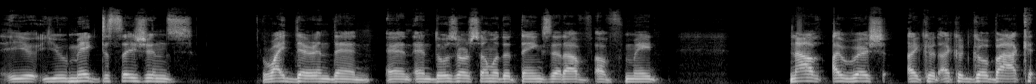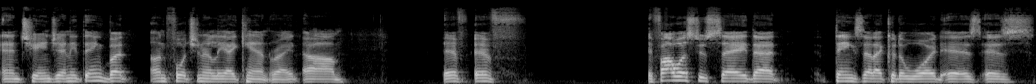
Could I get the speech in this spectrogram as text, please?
you you make decisions right there and then, and and those are some of the things that I've I've made. Now I wish I could I could go back and change anything, but unfortunately I can't. Right? Um, if if if I was to say that things that I could avoid is is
